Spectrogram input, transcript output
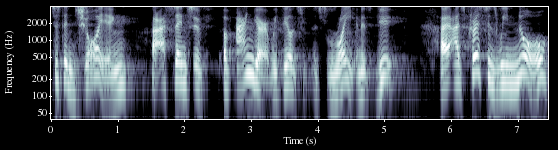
just enjoying a sense of, of anger. We feel it's, it's right and it's good. As Christians, we know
